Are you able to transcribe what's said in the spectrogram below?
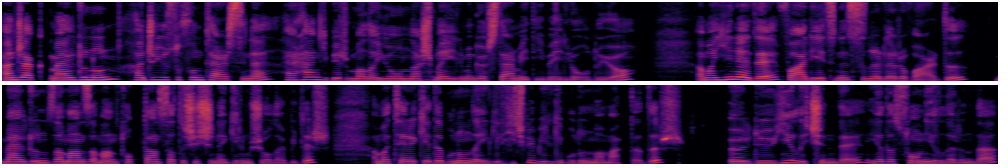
Ancak Meldun'un Hacı Yusuf'un tersine herhangi bir mala yoğunlaşma eğilimi göstermediği belli oluyor. Ama yine de faaliyetinin sınırları vardı. Meldun zaman zaman toptan satış işine girmiş olabilir ama terekede bununla ilgili hiçbir bilgi bulunmamaktadır. Öldüğü yıl içinde ya da son yıllarında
